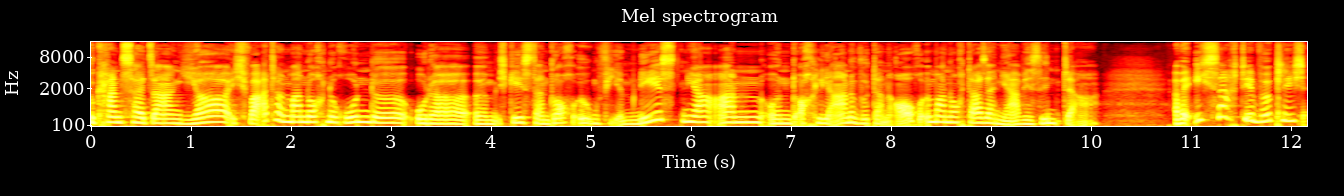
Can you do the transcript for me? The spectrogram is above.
Du kannst halt sagen, ja, ich warte dann mal noch eine Runde oder ähm, ich gehe es dann doch irgendwie im nächsten Jahr an und ach, Liane wird dann auch immer noch da sein. Ja, wir sind da. Aber ich sag dir wirklich,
